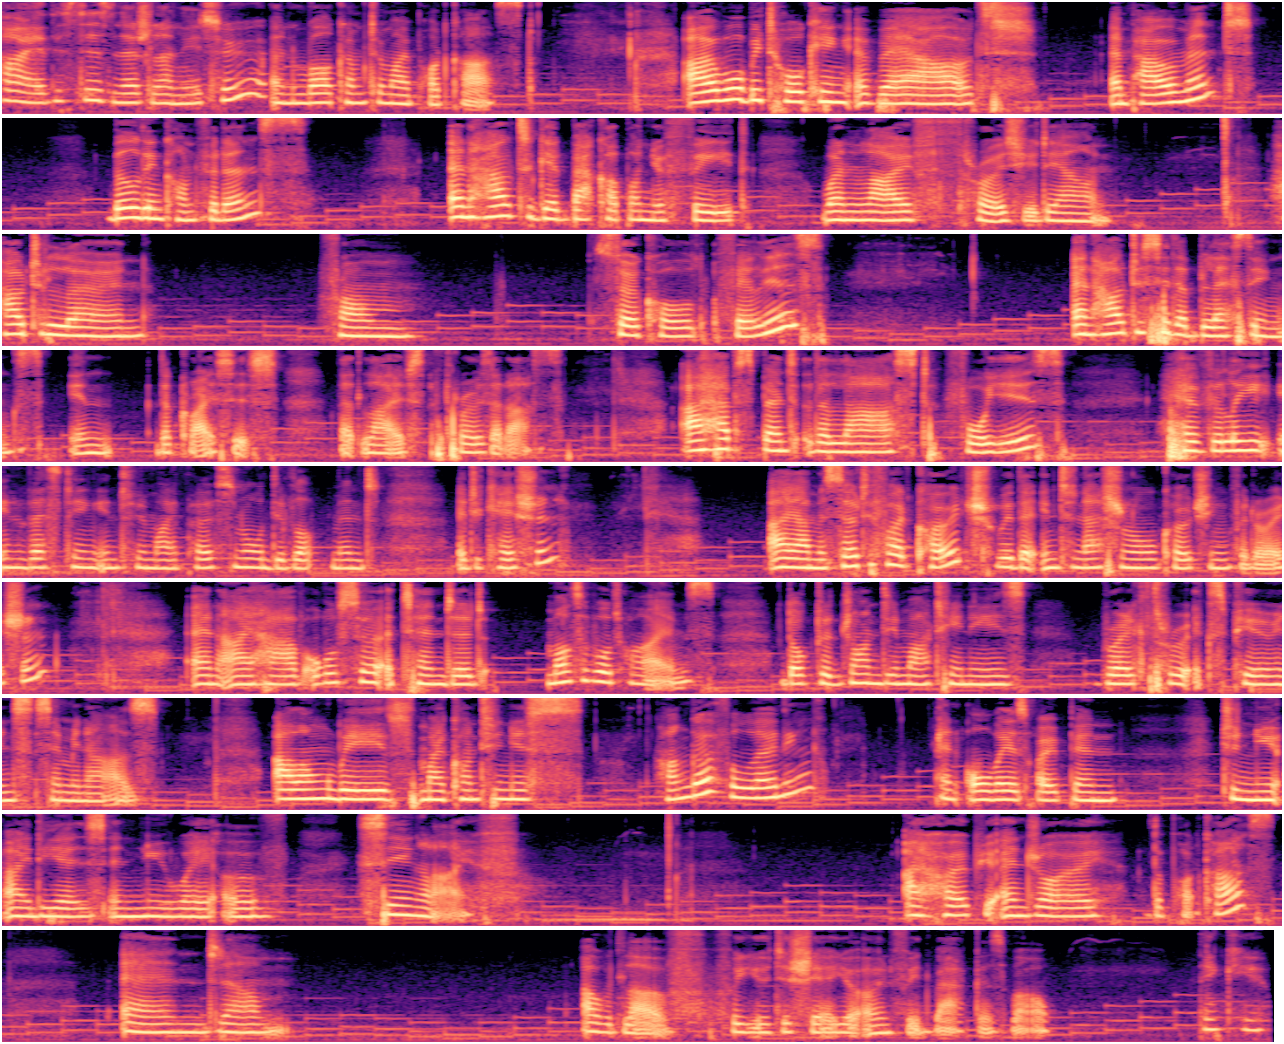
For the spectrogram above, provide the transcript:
Hi, this is Nejla Nitu, and welcome to my podcast. I will be talking about empowerment, building confidence, and how to get back up on your feet when life throws you down. How to learn from so called failures and how to see the blessings in the crisis that life throws at us. I have spent the last four years heavily investing into my personal development education. I am a certified coach with the International Coaching Federation, and I have also attended multiple times Dr. John Demartini's breakthrough experience seminars along with my continuous hunger for learning and always open to new ideas and new way of seeing life. I hope you enjoy the podcast and um, I would love for you to share your own feedback as well. Thank you.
